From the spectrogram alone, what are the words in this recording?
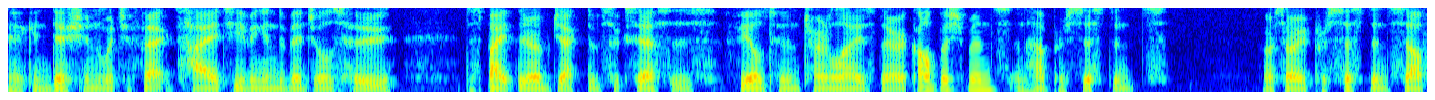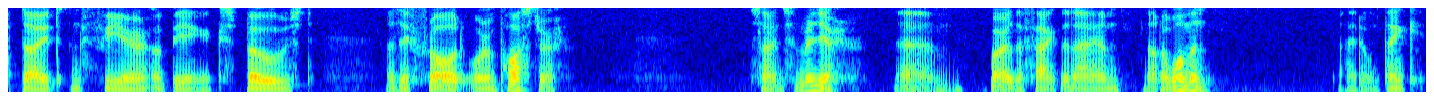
a condition which affects high achieving individuals who despite their objective successes, fail to internalize their accomplishments and have persistent, or sorry, persistent self-doubt and fear of being exposed as a fraud or imposter. Sounds familiar, um, bar the fact that I am not a woman. I don't think.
